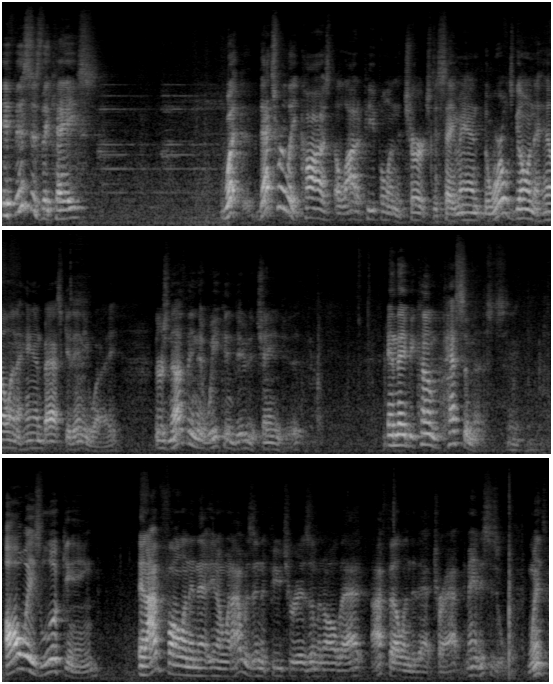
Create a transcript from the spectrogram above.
If this is the case, what that's really caused a lot of people in the church to say, man, the world's going to hell in a handbasket anyway. There's nothing that we can do to change it. And they become pessimists, mm-hmm. always looking. And I've fallen in that, you know, when I was into futurism and all that, I fell into that trap. Man, this is when,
